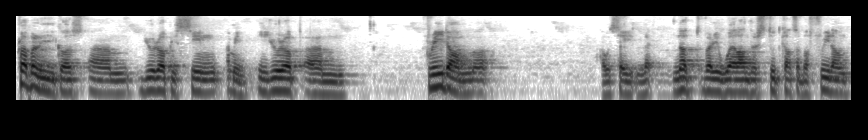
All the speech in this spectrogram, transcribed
Probably because um, Europe is seen, I mean, in Europe, um, freedom, uh, I would say not very well understood concept of freedom,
